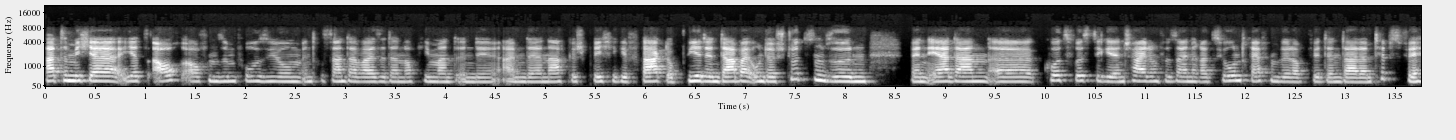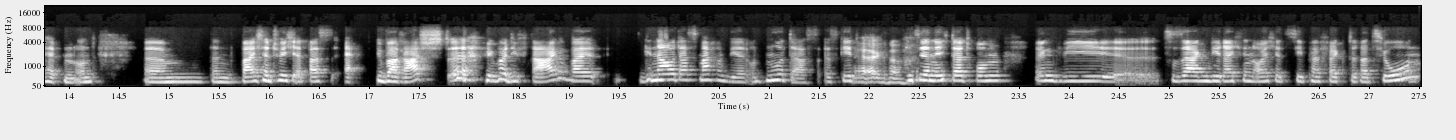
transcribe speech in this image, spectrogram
Hatte mich ja jetzt auch auf dem Symposium interessanterweise dann noch jemand in den, einem der Nachgespräche gefragt, ob wir denn dabei unterstützen würden, wenn er dann äh, kurzfristige Entscheidungen für seine Ration treffen will, ob wir denn da dann Tipps für hätten. Und ähm, dann war ich natürlich etwas äh, überrascht äh, über die Frage, weil genau das machen wir und nur das. Es geht ja, genau. uns ja nicht darum, irgendwie äh, zu sagen, wir rechnen euch jetzt die perfekte Ration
